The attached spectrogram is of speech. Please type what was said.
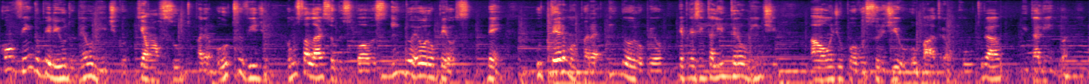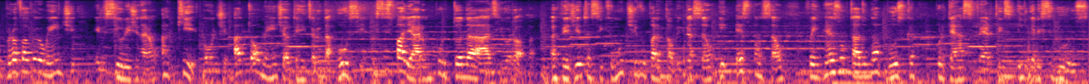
Com o fim do período neolítico, que é um assunto para outro vídeo, vamos falar sobre os povos indo-europeus. Bem, o termo para indo-europeu representa literalmente aonde o povo surgiu, o padrão cultural da língua. Provavelmente eles se originaram aqui, onde atualmente é o território da Rússia, e se espalharam por toda a Ásia e Europa. Acredita-se que o motivo para tal migração e expansão foi resultado da busca por terras férteis e lugares seguros,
